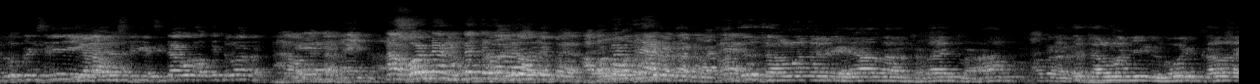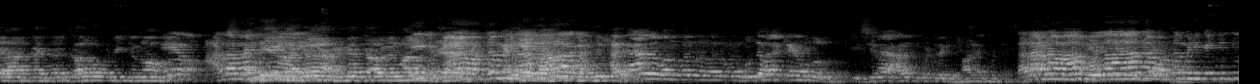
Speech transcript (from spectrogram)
ತಿರುಗಿ ಬಿಡಿಸ್ರಿ. ಈಗ ಸಿದ್ಧಾಗೌಡ ಹೋಗಿದ್ರು ಅದು. ಹಿಂಗ ಕಲ್ಲ ಯಾರು ಕಟ್ಟ ಕಲ್ಲು ನಾವು. ಹಂಗ ಕಾವಲಿ ಒಂದ್ ಒಂದ್ ಒಂದ್ ಒಂದ್ ಗುಡ್ಡ ಹೊಲ ಕೇಳಬಹುದು. ಈ ಸಲ ನಾವ ಹುಲ್ಲ ನಾ ಒಟ್ಟ ಮನಿ ಕಟ್ಟಿದ್ವಿ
